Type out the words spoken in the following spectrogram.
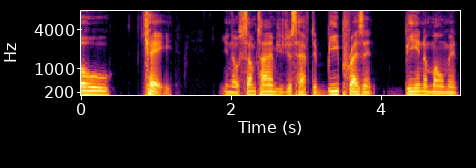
okay. You know, sometimes you just have to be present, be in the moment,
